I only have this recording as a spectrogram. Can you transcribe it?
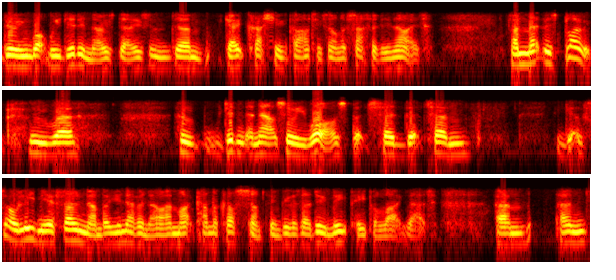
doing what we did in those days and um, gate crashing parties on a Saturday night. I met this bloke who uh, who didn't announce who he was, but said that. Um, Get- Oh, leave me a phone number. You never know. I might come across something because I do meet people like that. Um, and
